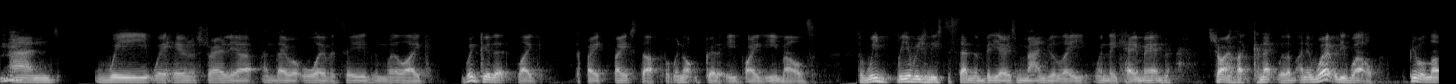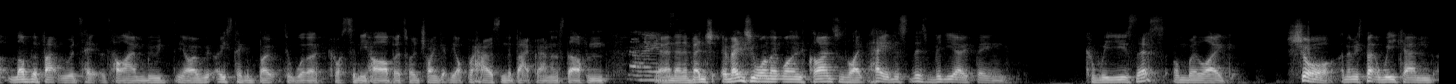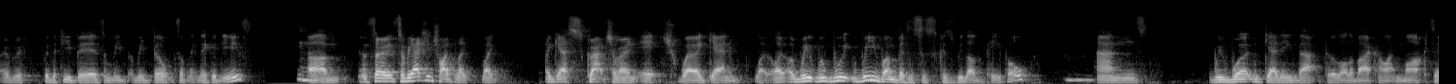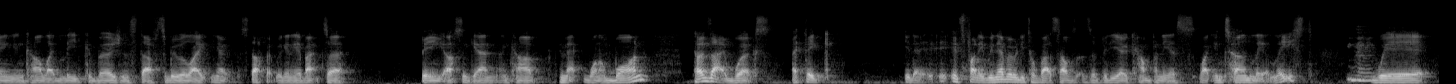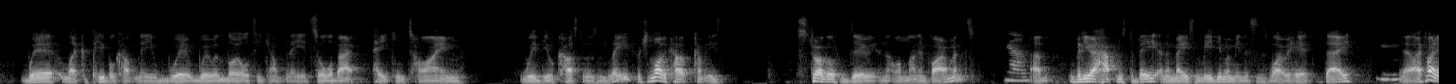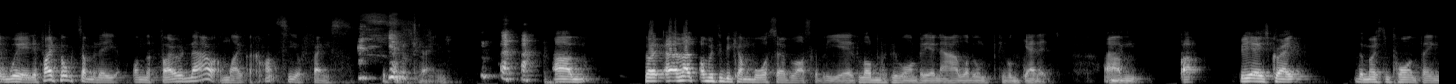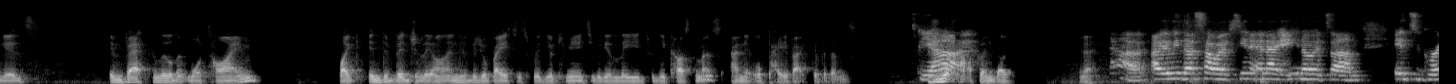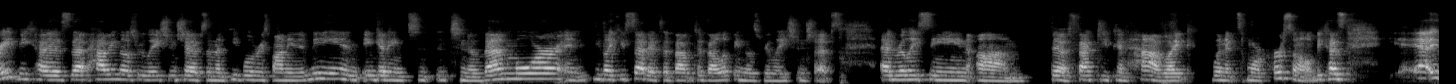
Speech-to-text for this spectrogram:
Mm-hmm. And we were here in Australia and they were all overseas and we're like, we're good at like the face-to-face stuff, but we're not good at e- emails. So we, we originally used to send them videos manually when they came in to try and like connect with them. And it worked really well people lo- love the fact we would take the time. We would, you know, I, used to take a boat to work across Sydney Harbour, so I'd try and get the opera house in the background and stuff. And nice. yeah, and then eventually, eventually one of, one of the clients was like, "Hey, this this video thing, can we use this?" And we're like, "Sure." And then we spent a weekend over with a few beers, and we and we built something they could use. Mm-hmm. Um, and so so we actually tried to like like I guess scratch our own itch. Where again, like, like we we we run businesses because we love people, mm-hmm. and we weren't getting that through a lot of our kind of like marketing and kind of like lead conversion stuff. So we were like, you know, stuff that we're going to get back to being us again and kind of connect one on one. Turns out it works. I think, you know, it's funny. We never really talk about ourselves as a video company, as like internally at least. Mm-hmm. We're we're like a people company. We're we're a loyalty company. It's all about taking time with your customers and leads, which a lot of companies struggle to do in an online environment. Yeah. Um, video happens to be an amazing medium. I mean, this is why we're here today. Mhm. You know, I find it weird. If I talk to somebody on the phone now, I'm like, I can't see your face. This is strange. Um, but and that's obviously become more so over the last couple of years. A lot more people on video now. A lot of people get it. Um, But video is great. The most important thing is invest a little bit more time, like individually on an individual basis with your community, with your leads, with your customers, and it will pay back dividends. This is what Yeah. Yeah, I mean that's how I've seen it, and I, you know, it's um, it's great because that having those relationships and then people responding to me and, and getting to, to know them more, and like you said, it's about developing those relationships and really seeing um the effect you can have, like when it's more personal, because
